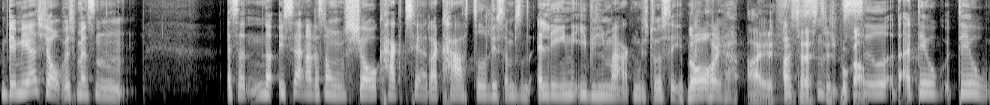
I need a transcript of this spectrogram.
Men det er mere sjovt, hvis man sådan... Altså, når, især når der er sådan nogle sjove karakterer, der er castet ligesom sådan alene i Vildmarken, hvis du har set det. Nå, ja. Ej, Og så fantastisk sådan program. Sidde, og det er jo, det er jo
